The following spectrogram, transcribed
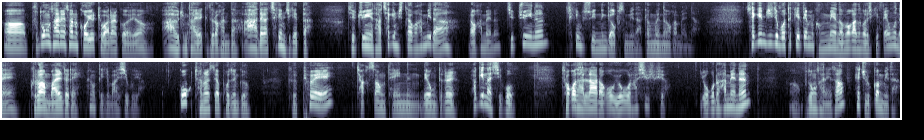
어, 부동산에서는 거의 이렇게 말할 거예요. 아, 요즘 다 이렇게 들어간다. 아, 내가 책임지겠다. 집주인이 다 책임진다고 합니다. 라고 하면은 집주인은 책임질 수 있는 게 없습니다. 경매에 넘어가면요. 책임지지 못했기 때문에 경매에 넘어가는 것이기 때문에 그러한 말들에 현혹되지 마시고요. 꼭 전월세 보증금 그 표에 작성돼 있는 내용들을 확인하시고 적어 달라라고 요구를 하십시오. 요구를 하면은 어, 부동산에서 해줄 겁니다.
